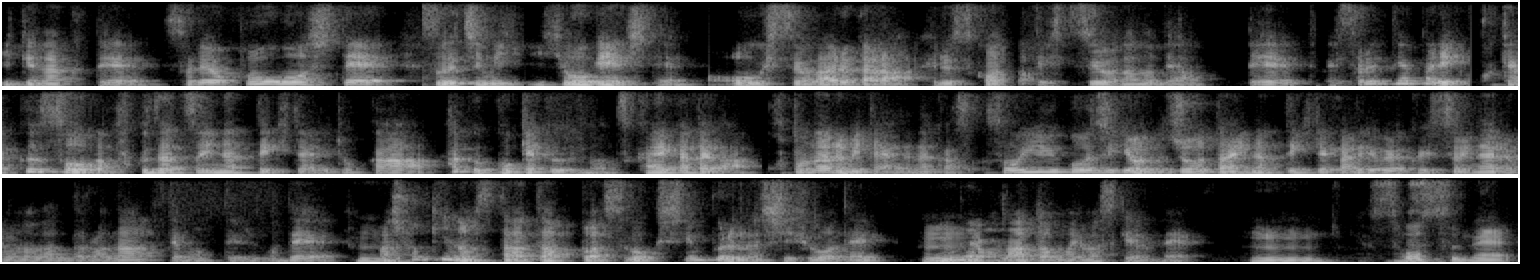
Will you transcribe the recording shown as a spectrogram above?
いけなくて、それを統合して数値に表現して追う必要があるから、ヘルスコアって必要なのであって、それってやっぱり顧客層が複雑になってきたりとか、各顧客の使い方が異なるみたいな、なんかそういうこう事業の状態になってきてからようやく必要になるものなんだろうなって思っているので、うんまあ、初期のスタートアップはすごくシンプルな指標でいいんだろうなと思いますけどね。うん。そうっすね。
